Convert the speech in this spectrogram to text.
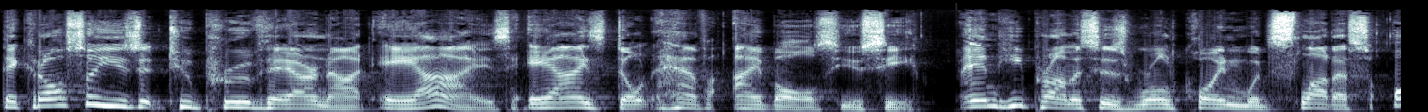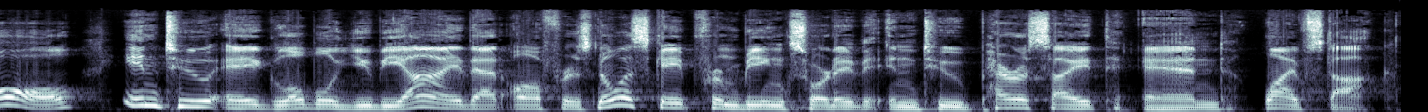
They could also use it to prove they are not AIs. AIs don't have eyeballs, you see. And he promises WorldCoin would slot us all into a global UBI that offers no escape from being sorted into parasite and livestock.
